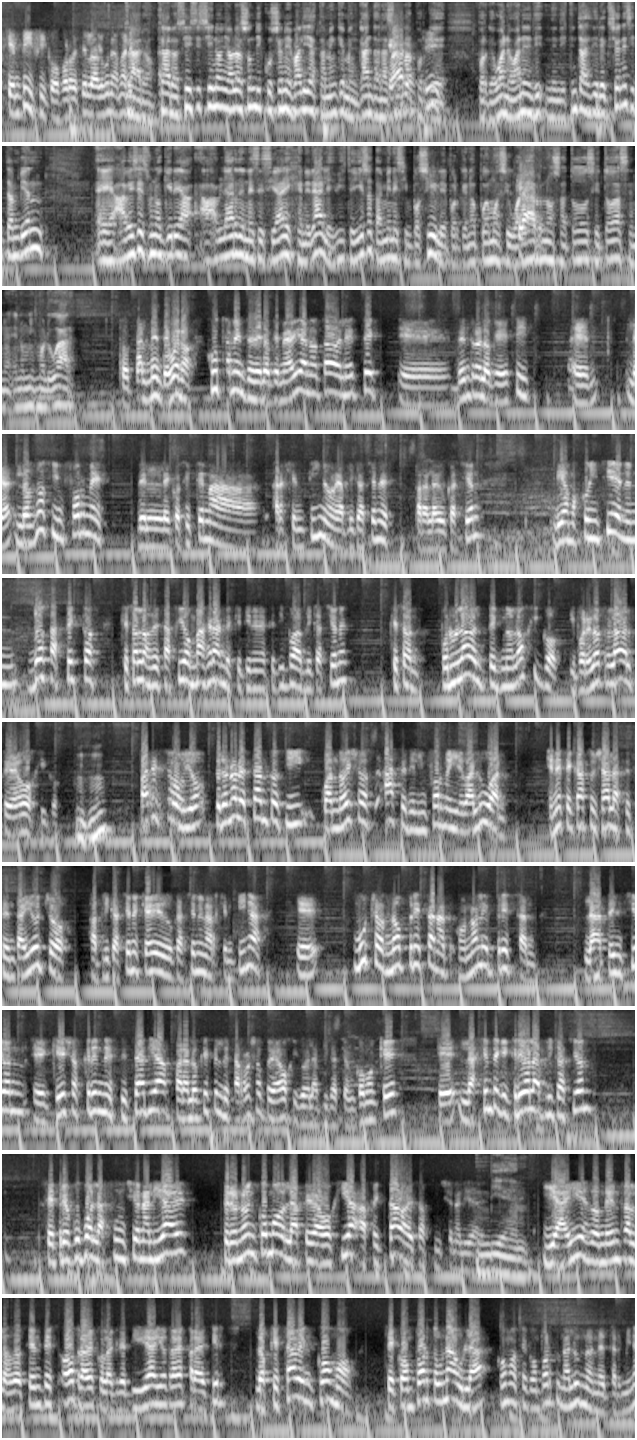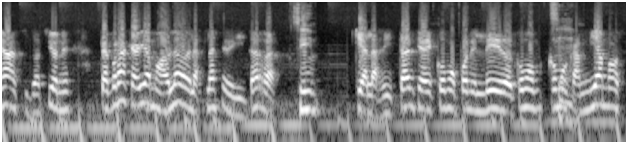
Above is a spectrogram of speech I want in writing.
científico, por decirlo de alguna manera. Claro, claro, sí, sí, sí, no, ni hablar, son discusiones válidas también que me encantan hacerlas porque, porque, bueno, van en, distintas direcciones y también eh, a veces uno quiere hablar de necesidades generales, ¿viste? Y eso también es imposible porque no podemos igualarnos a todos y todas en un mismo lugar. Totalmente. Bueno, justamente de lo que me había notado el ETEC, eh, dentro de lo que decís, eh, los dos informes del ecosistema argentino de aplicaciones para la educación, digamos, coinciden en dos aspectos que son los desafíos más grandes que tienen este tipo de aplicaciones, que son, por un lado, el tecnológico y por el otro lado, el pedagógico. Parece obvio, pero no lo es tanto si cuando ellos hacen el informe y evalúan en este caso ya las 68 aplicaciones que hay de educación en Argentina, eh, muchos no prestan o no le prestan la atención eh, que ellos creen necesaria para lo que es el desarrollo pedagógico de la aplicación, como que eh, la gente que creó la aplicación se preocupó en las funcionalidades, pero no en cómo la pedagogía afectaba esas funcionalidades. Bien. Y ahí es donde entran los docentes otra vez con la creatividad y otra vez para decir, los que saben cómo se comporta un aula, cómo se comporta un alumno en determinadas situaciones. ¿Te acordás que habíamos hablado de las clases de guitarra? Sí. Que a las distancias es cómo pone el dedo, cómo, cómo cambiamos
